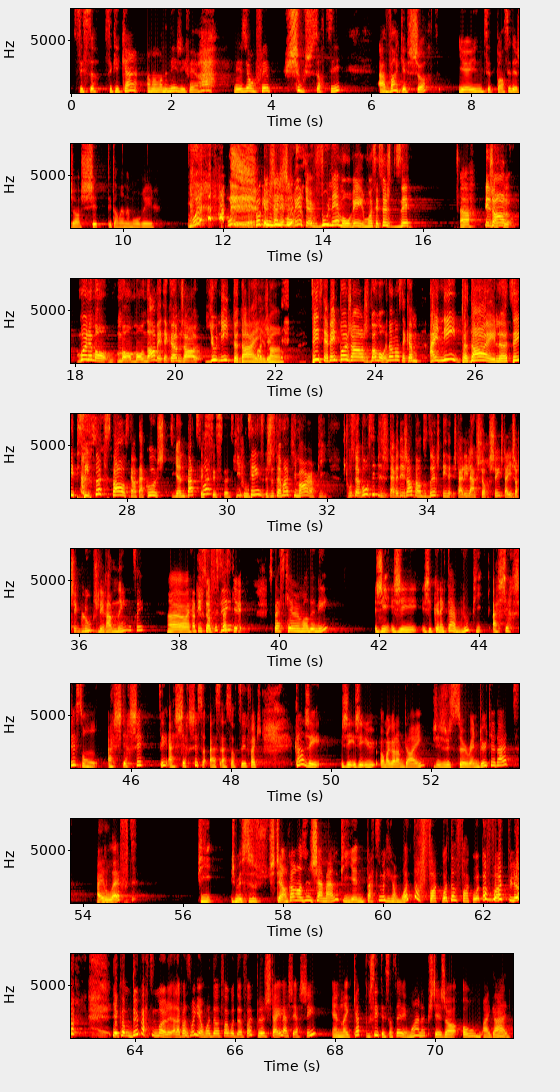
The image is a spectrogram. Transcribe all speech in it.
C'est ça. C'est que quand, à un moment donné, j'ai fait Ah, mes yeux ont flippé, chou, je suis sortie. Avant que je sorte, il y a eu une petite pensée de genre shit, t'es en train de mourir. Moi, c'est pas que j'allais mourir, je voulais mourir. Moi, c'est ça que je disais. Ah. C'est genre, moi, là, mon, mon, mon âme était comme genre, you need to die. Genre. Tu sais, c'était même pas genre, je vais mourir. Non, non, c'était comme, I need to die, là, tu sais. Puis c'est ça qui se passe quand t'accouches. Il y a une partie de c'est ça, qui, justement, qui meurt. Puis je trouve ça beau aussi. Puis je t'avais déjà entendu dire, j'étais allée la chercher. J'étais allée chercher Blue, puis je l'ai ramenée, tu sais. Ouais, ouais. Quand t'es sortie. C'est parce que, c'est parce qu'à un moment donné, j'ai connecté à Blue, puis elle cherchait son. Elle cherchait, tu sais, elle cherchait à, à sortir. Fait que quand j'ai j'ai eu oh my god I'm dying j'ai juste surrender to that I mm. left puis je me suis. J'étais encore rendue une chamane, puis il y a une partie de moi qui est comme What the fuck, what the fuck, what the fuck? Puis là, il y a comme deux parties de moi. Là. La partie de moi qui est What the fuck, what the fuck. Puis là, j'étais allée la chercher, et like quatre poussées étaient sorties avec moi, là. Puis j'étais genre Oh my God.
